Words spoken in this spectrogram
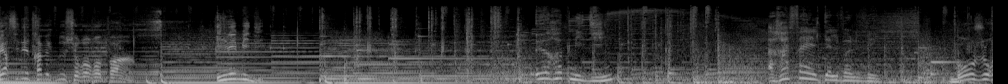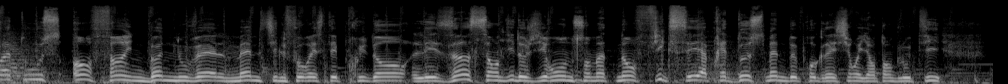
Merci d'être avec nous sur Europe 1. Il est midi. Europe Midi. Raphaël Delvolvé. Bonjour à tous, enfin une bonne nouvelle, même s'il faut rester prudent, les incendies de Gironde sont maintenant fixés après deux semaines de progression ayant englouti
